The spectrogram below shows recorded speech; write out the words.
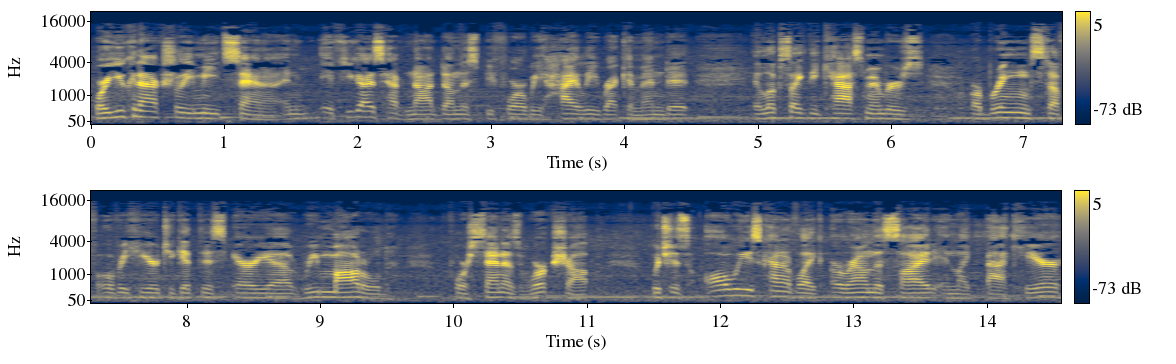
where you can actually meet Santa. And if you guys have not done this before, we highly recommend it. It looks like the cast members are bringing stuff over here to get this area remodeled for Santa's workshop, which is always kind of like around the side and like back here,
